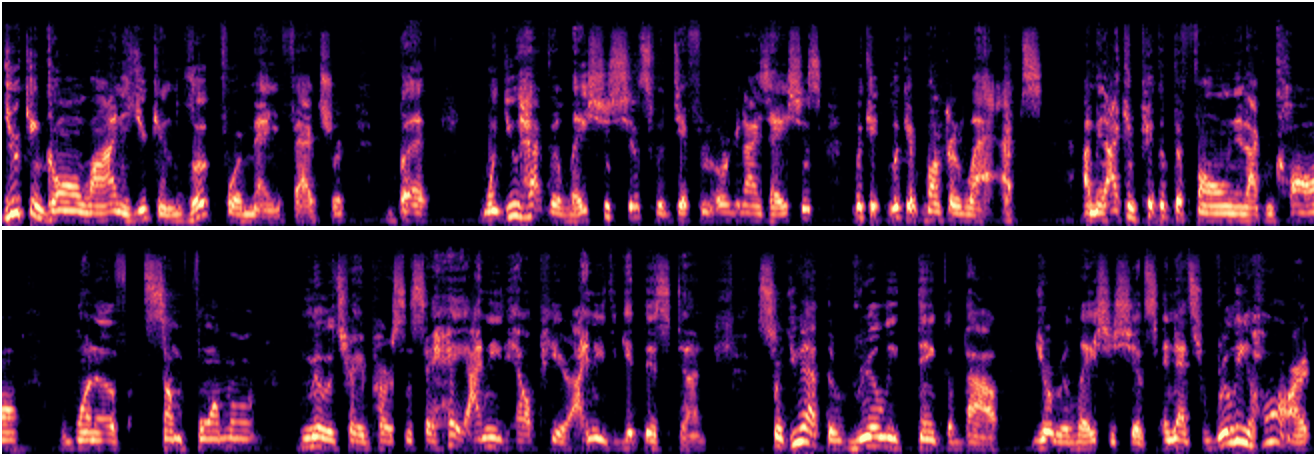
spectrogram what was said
you can go online and you can look for a manufacturer, but when you have relationships with different organizations, look at look at Bunker Labs. I mean, I can pick up the phone and I can call one of some former military person say, "Hey, I need help here. I need to get this done." So you have to really think about your relationships and that's really hard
